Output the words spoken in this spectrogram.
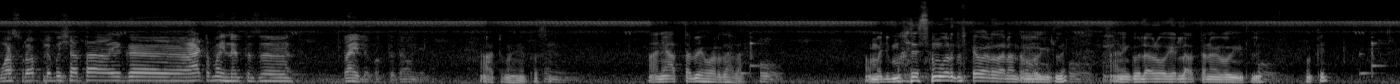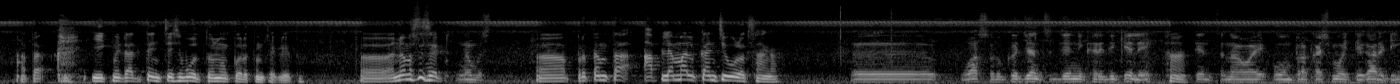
वासरू आपल्या पैसे आता एक आठ महिन्यातच राहिलं फक्त धावणीला. आठ महिन्यापासून. आणि आता व्यवहार झाला. हो. म्हणजे माझ्या समोरच व्यवहार झाला तर बघितलं. हो. आणि गुलाल वगैरे लावताना मी बघितलं. हो. ओके? आता एक मिनिट आधी त्यांच्याशी बोलतो मग परत तुमच्याकडे येतो. अं, नमस्ते सेठ. नमस्ते. अं, प्रथमतः आपल्या मालकांची ओळख सांगा. अ, वासरूक ज्यांचं ज्यांनी खरेदी केले हां. त्यांचं नाव आहे ओमप्रकाश मोहिते गारडी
